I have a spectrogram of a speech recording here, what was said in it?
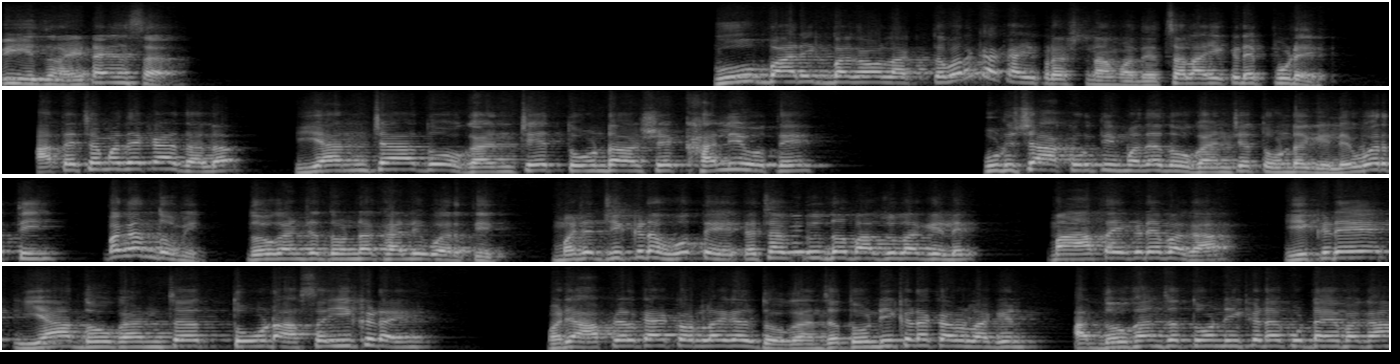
B is right answer खूप बारीक बघावं लागतं बरं का काही प्रश्नामध्ये. चला इकडे पुढे. आता त्याच्यामध्ये काय झालं? यांच्या दोघांचे तोंड असे खाली होते. पुढच्या आकृतीमध्ये दोघांचे तोंड गेले वरती. बघा ना तुम्ही दोघांचे तोंड खाली वरती. म्हणजे जिकडे होते त्याच्या विरुद्ध बाजूला गेले. मग आता इकडे बघा इकडे या दोघांचं तोंड असं इकडे आहे. म्हणजे आपल्याला काय करावं लागेल? दोघांचं तोंड इकडे करावं लागेल. आ दोघांचं तोंड इकडे कुठं आहे बघा?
